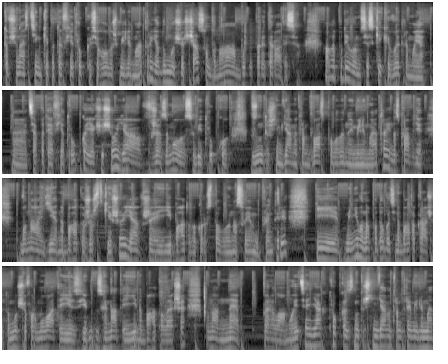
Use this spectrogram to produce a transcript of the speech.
товщина стінки ПТФ трубки всього лиш міліметр, я думаю, що з часом вона буде перетиратися. Але подивимося, скільки витримає е, ця ПТФ трубка. Якщо що, я вже замовив собі трубку з внутрішнім діаметром 2,5 мм, і насправді вона є набагато жорсткішою. Я вже її багато використовую на своєму принтері, і мені вона подобається набагато краще, тому що формувати її, згинати її набагато легше. Вона не переламується як трубка з внутрішнім діаметром 3 мм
